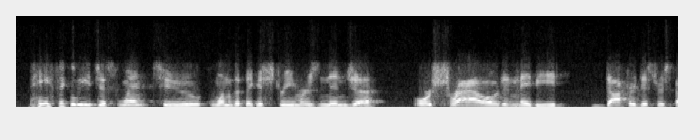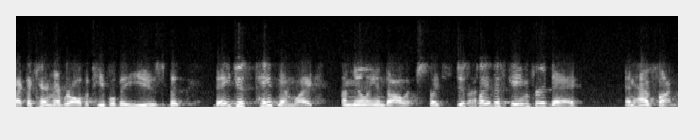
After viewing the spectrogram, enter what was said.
basically just went to one of the biggest streamers, Ninja or Shroud, and maybe Doctor Disrespect. I can't remember all the people they used, but they just paid them like a million dollars. Like, just play this game for a day and have fun,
